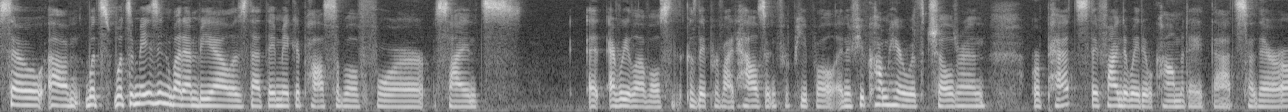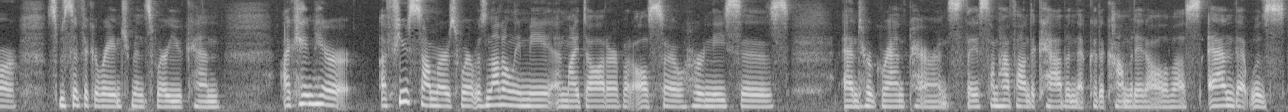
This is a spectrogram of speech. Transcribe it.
So um, what's what's amazing about MBL is that they make it possible for science at every level because they provide housing for people. And if you come here with children or pets, they find a way to accommodate that. So there are specific arrangements where you can. I came here a few summers where it was not only me and my daughter, but also her nieces and her grandparents. They somehow found a cabin that could accommodate all of us and that was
